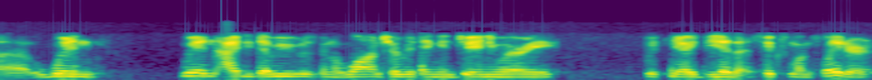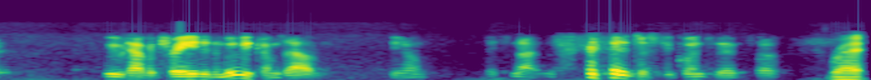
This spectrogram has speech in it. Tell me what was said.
Uh, when when IDW was going to launch everything in January, with the idea that six months later we would have a trade and the movie comes out. You know, it's not just a coincidence. So right,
